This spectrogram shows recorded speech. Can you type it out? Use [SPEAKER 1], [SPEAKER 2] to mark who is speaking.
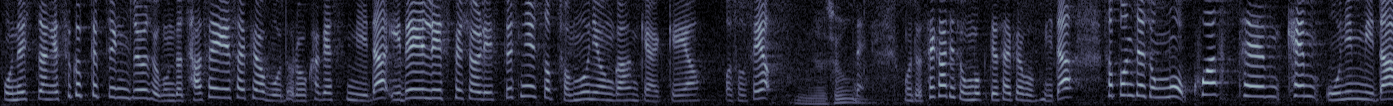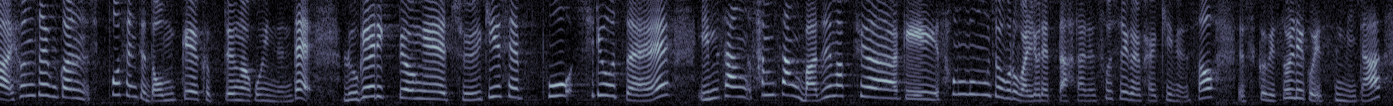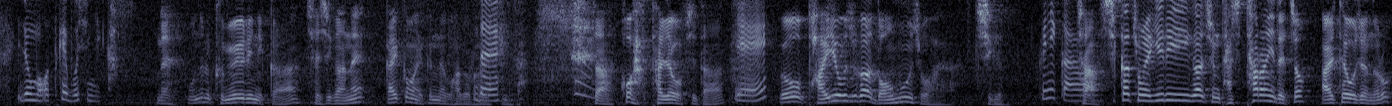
[SPEAKER 1] 오늘 시장의 수급 특징주 조금 더 자세히 살펴보도록 하겠습니다. 이데일리 specialist 신일섭 전문위원과 함께 할게요. 어서 오세요.
[SPEAKER 2] 안녕하세요.
[SPEAKER 1] 네, 오늘도 세 가지 종목들 살펴봅니다. 첫 번째 종목 코아스템켐온입니다. 현재 구간 10% 넘게 급등하고 있는데 루게릭병의 줄기세포 치료제 임상 3상 마지막 투약이 성공적으로 완료됐다라는 소식을 밝히면서 수급이 쏠리고 있습니다. 이 종목 어떻게 보십니까?
[SPEAKER 2] 네, 오늘은 금요일이니까 제 시간에 깔끔하게 끝내고 가도록
[SPEAKER 1] 네.
[SPEAKER 2] 하겠습니다. 자, 코 달려봅시다.
[SPEAKER 1] 예,
[SPEAKER 2] 요 바이오주가 너무 좋아요, 지금.
[SPEAKER 1] 그니까요.
[SPEAKER 2] 자, 시가총액 1위가 지금 다시 탈환이 됐죠? 알테오젠으로.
